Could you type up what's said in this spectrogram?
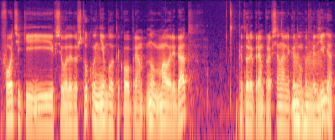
фотики и всю вот эту штуку. Не было такого прям, ну, мало ребят, которые прям профессионально к этому Мгм. подходили.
